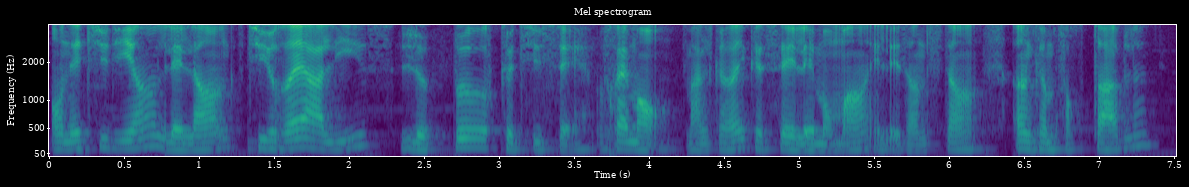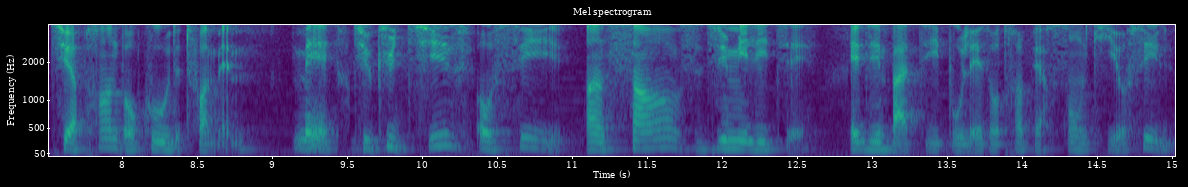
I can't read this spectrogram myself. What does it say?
en étudiant les langues, tu réalises le peu que tu sais, vraiment. Malgré que c'est les moments et les instants inconfortables, tu apprends beaucoup de toi-même. Mais tu cultives aussi un sens d'humilité et d'empathie pour les autres personnes qui aussi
